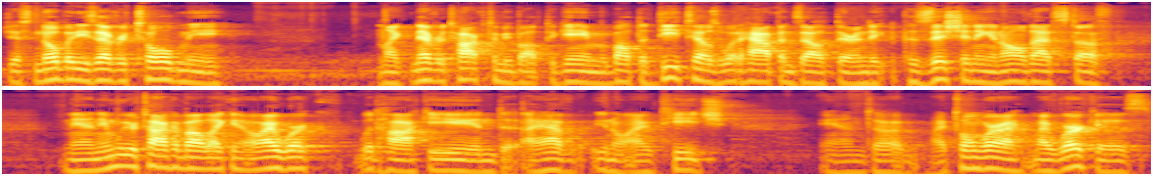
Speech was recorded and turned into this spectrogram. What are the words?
Just nobody's ever told me like never talked to me about the game, about the details, what happens out there and the positioning and all that stuff. Man, and we were talking about like, you know, I work with hockey and I have, you know, I teach and uh, I told him where I, my work is.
